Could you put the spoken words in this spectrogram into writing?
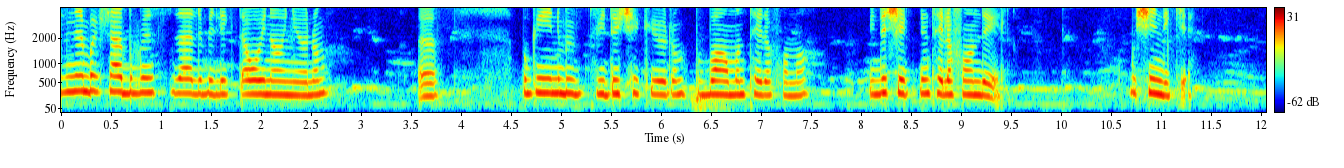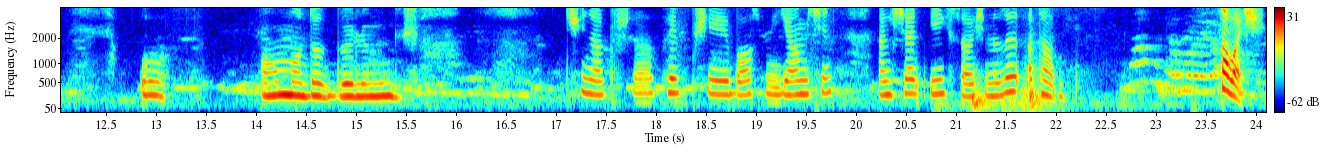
Sizinle bakışlar bugün sizlerle birlikte oyun oynuyorum. Ee, bugün yeni bir video çekiyorum. Babamın telefonu. Video çektiğim telefon değil. Bu şimdiki. O. Amma da bölünmüş. Şimdi arkadaşlar pek bir şeye basmayacağım için arkadaşlar ilk savaşımızı atalım. Savaş.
